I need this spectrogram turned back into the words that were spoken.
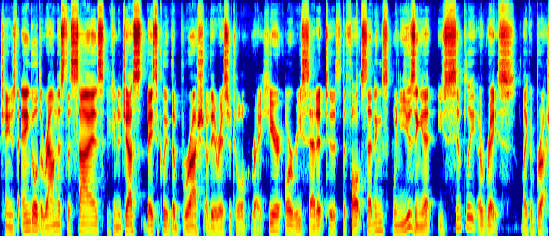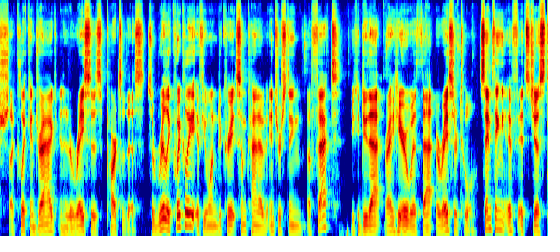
change the angle, the roundness, the size. You can adjust basically the brush of the eraser tool right here or reset it to its default settings. When using it, you simply erase like a brush. So I click and drag and it erases parts of this. So really quickly, if you wanted to create some kind of interesting effect, you could do that right here with that eraser tool. Same thing if it's just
